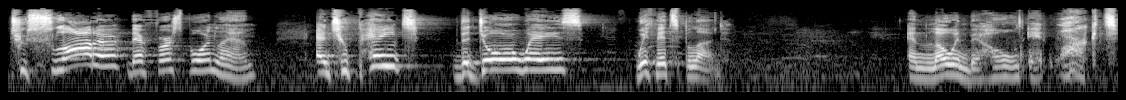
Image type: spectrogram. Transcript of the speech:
to slaughter their firstborn lamb and to paint the doorways with its blood. And lo and behold, it worked.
